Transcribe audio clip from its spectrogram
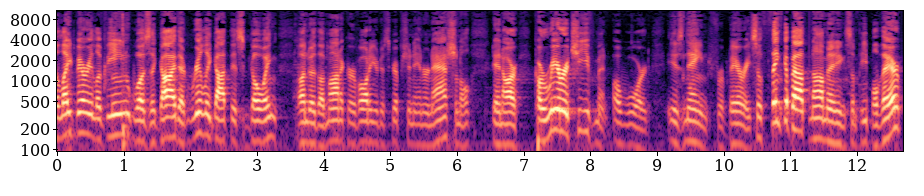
The late Barry Levine was the guy that really got this going under the moniker of Audio Description International, and our Career Achievement Award is named for Barry. So think about nominating some people there.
